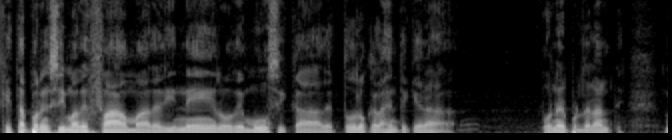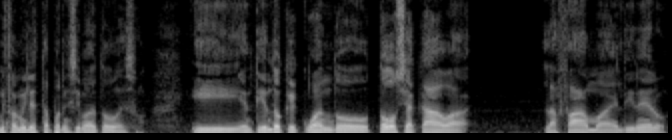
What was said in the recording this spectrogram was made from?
que está por encima de fama, de dinero, de música, de todo lo que la gente quiera poner por delante. Mi familia está por encima de todo eso. Y entiendo que cuando todo se acaba, la fama, el dinero,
